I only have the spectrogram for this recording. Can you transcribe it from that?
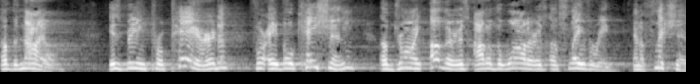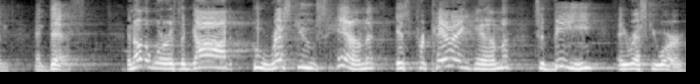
of the Nile, is being prepared for a vocation of drawing others out of the waters of slavery and affliction and death. In other words, the God who rescues him is preparing him to be a rescuer.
